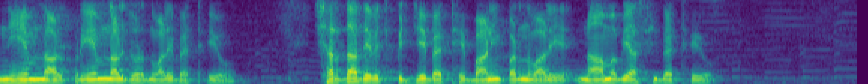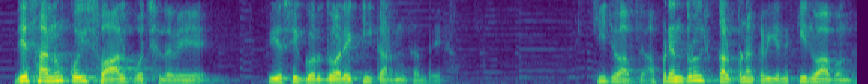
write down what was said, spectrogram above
ਨੇਮ ਨਾਲ, ਪ੍ਰੇਮ ਨਾਲ ਜੁੜਨ ਵਾਲੇ ਬੈਠੇ ਹੋ। ਸ਼ਰਧਾ ਦੇ ਵਿੱਚ ਭਿੱਜੇ ਬੈਠੇ, ਬਾਣੀ ਪੜਨ ਵਾਲੇ, ਨਾਮ ਅਭਿਆਸੀ ਬੈਠੇ ਹੋ। ਜੇ ਸਾਨੂੰ ਕੋਈ ਸਵਾਲ ਪੁੱਛ ਲਵੇ ਵੀ ਅਸੀਂ ਗੁਰਦੁਆਰੇ ਕੀ ਕਰਨ ਜਾਂਦੇ ਹਾਂ? ਕੀ ਜਵਾਬ ਦੇ ਆਪਣੇ ਅੰਦਰੋਂ ਹੀ ਕਲਪਨਾ ਕਰੀਏ ਨਾ, ਕੀ ਜਵਾਬ ਆਉਂਦਾ?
